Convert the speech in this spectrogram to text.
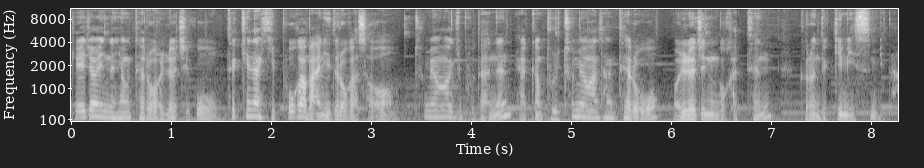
깨져 있는 형태로 얼려지고 특히나 기포가 많이 들어가서 투명하기보다는 약간 불투명한 상태로 얼려지는 것 같은 그런 느낌이 있습니다.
